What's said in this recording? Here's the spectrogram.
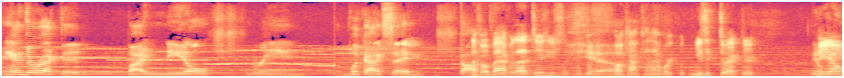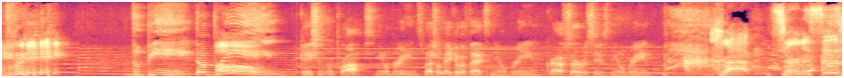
and directed by Neil Breen. What can I say? I felt bad for that dude. He was like, "What the Yeah. fuck? How can I work with music director Neil Neil Breen. Breen?" The Being. The Being. Oh. Locations and props. Neil Breen. Special makeup effects. Neil Breen. Craft services. Neil Breen. Crap services.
